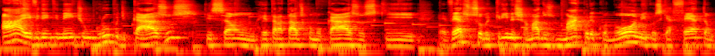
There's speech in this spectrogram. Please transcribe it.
Há, evidentemente, um grupo de casos que são retratados como casos que é, versam sobre crimes chamados macroeconômicos que afetam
